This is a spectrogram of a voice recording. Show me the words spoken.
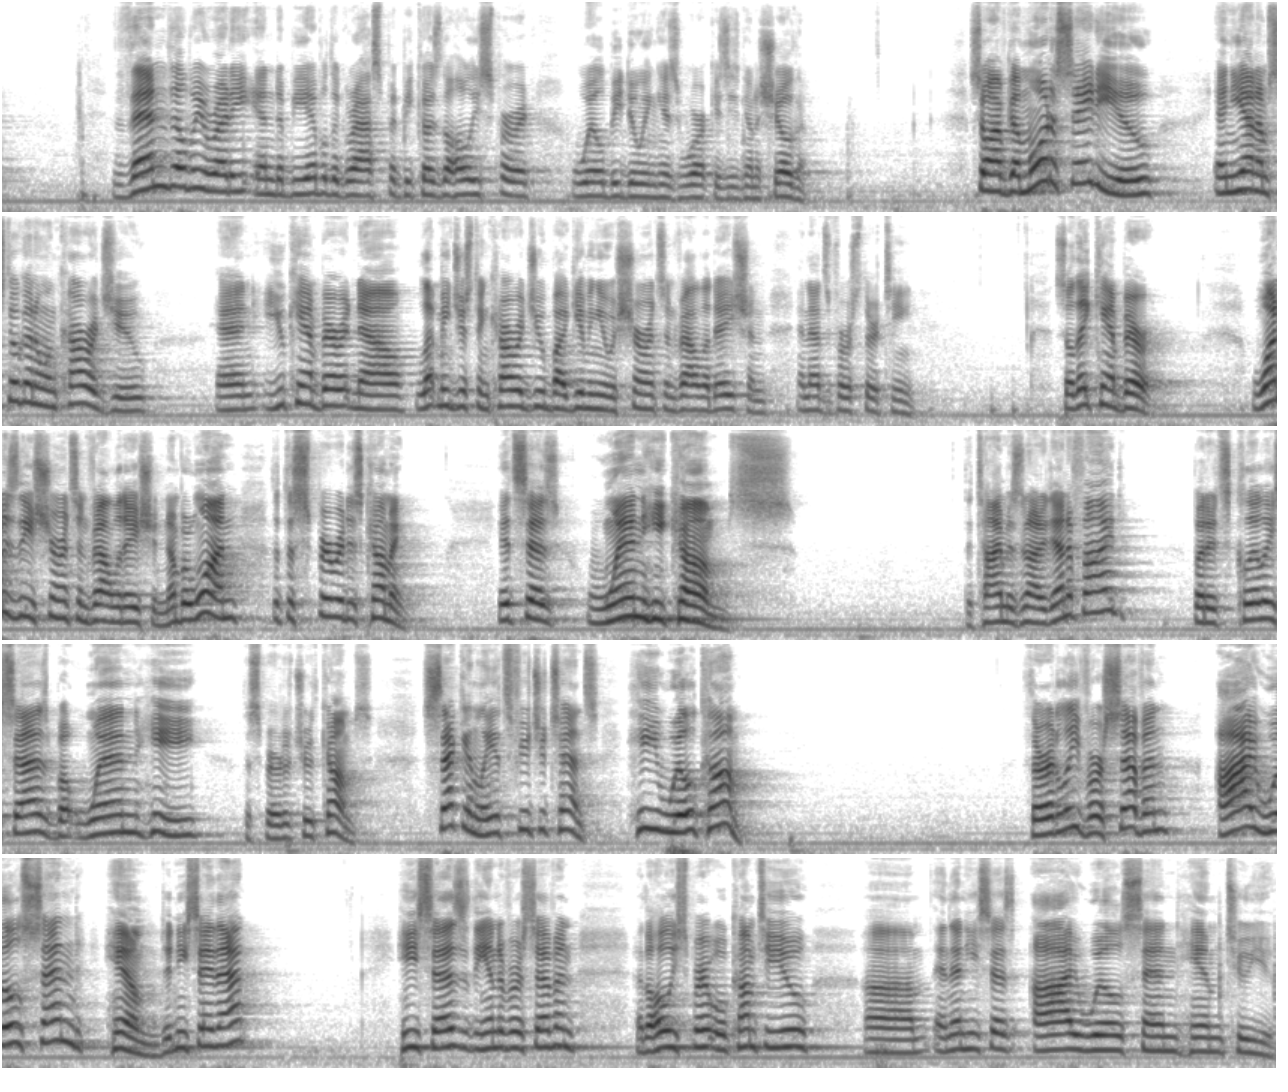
Then they'll be ready and to be able to grasp it because the Holy Spirit will be doing his work as he's going to show them. So I've got more to say to you, and yet I'm still going to encourage you. And you can't bear it now. Let me just encourage you by giving you assurance and validation. And that's verse 13. So they can't bear it. What is the assurance and validation? Number one, that the Spirit is coming. It says, when He comes. The time is not identified, but it clearly says, but when He the Spirit of truth comes. Secondly, it's future tense. He will come. Thirdly, verse 7 I will send him. Didn't he say that? He says at the end of verse 7 the Holy Spirit will come to you. Um, and then he says, I will send him to you.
